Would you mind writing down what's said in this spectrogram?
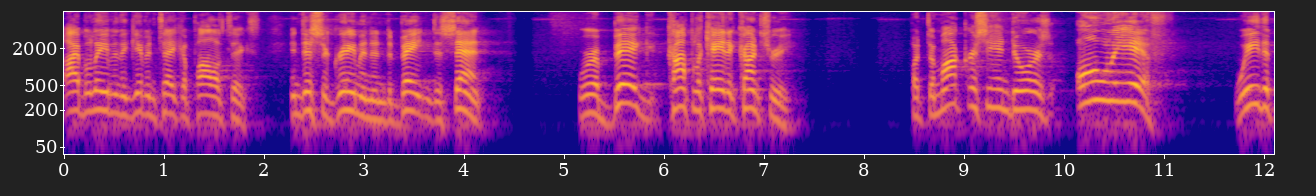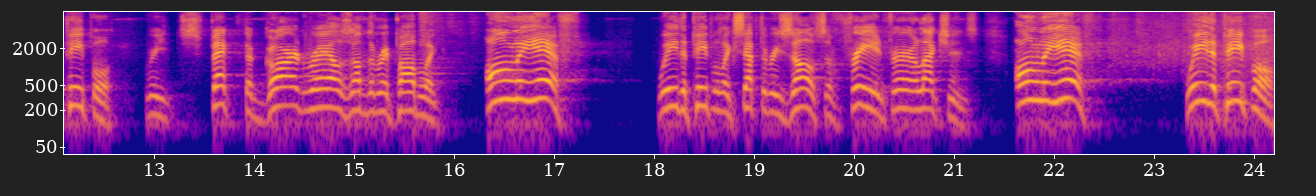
I believe in the give and take of politics, in disagreement and debate and dissent. We're a big, complicated country. But democracy endures only if we, the people, respect the guardrails of the Republic. Only if we, the people, accept the results of free and fair elections. Only if we, the people,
